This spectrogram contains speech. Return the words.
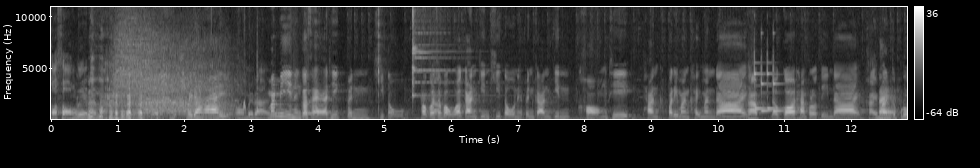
ขอสองเลยนั้นน่ะ ไม่ได้ อ๋อไม่ได้ มันมีอีกหนึ่งกระแสที่เป็นคีโตเขาก็จะบอกว่าการกินคีโตเนี่ยเป็นการกินของที่ทานปริมาณไขมันได้ ครับแล้วก็ทานโปรตีนได้ไขมันแต่กับโปร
